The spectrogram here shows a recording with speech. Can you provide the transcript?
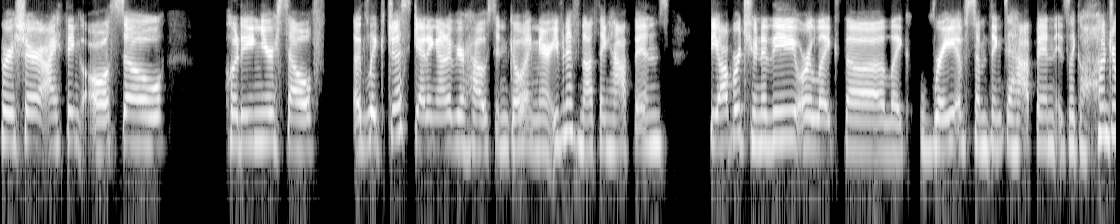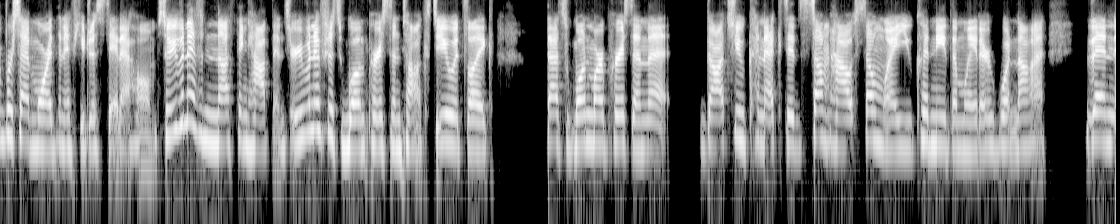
for sure i think also putting yourself uh, like just getting out of your house and going there even if nothing happens the opportunity or like the like rate of something to happen is like 100% more than if you just stayed at home so even if nothing happens or even if just one person talks to you it's like that's one more person that got you connected somehow some way you could need them later whatnot then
